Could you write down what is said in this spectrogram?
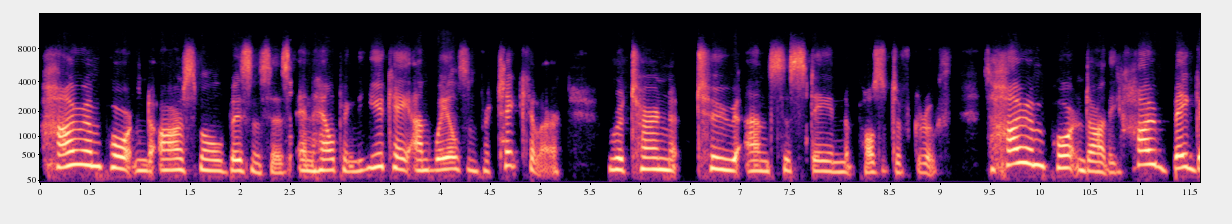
How important are small businesses in helping the UK and Wales in particular return to and sustain positive growth? So, how important are they? How big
